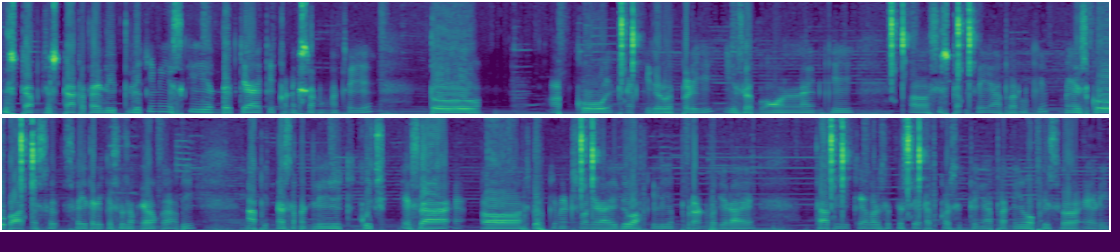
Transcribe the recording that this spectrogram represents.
सिस्टम जो स्टार्ट होता है, लेकिन इसके अंदर क्या है कि कनेक्शन होना चाहिए तो आपको इंटरनेट की ज़रूरत पड़ेगी, ये सब ऑनलाइन की सिस्टम से यहाँ पर ओके मैं इसको बाद में सही तरीके से समझाऊँगा। अभी आप इतना समझ लीजिए कि कुछ ऐसा डॉक्यूमेंट्स वगैरह है जो आपके लिए इम्पोर्टेंट वगैरह है तो आप ये क्या कर सकते हैं सेटअप कर सकते हैं, यहाँ पर न्यू ऑफ़िस एड इन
